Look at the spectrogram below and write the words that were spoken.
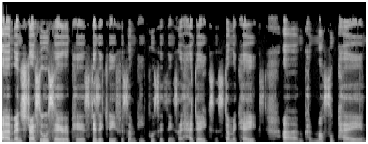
Um, and stress also appears physically for some people so things like headaches and stomach aches, um, kind of muscle pain.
